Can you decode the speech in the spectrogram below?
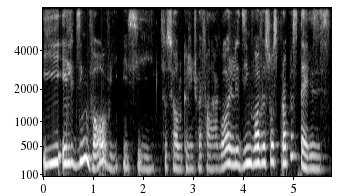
E ele desenvolve, esse sociólogo que a gente vai falar agora, ele desenvolve as suas próprias teses.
